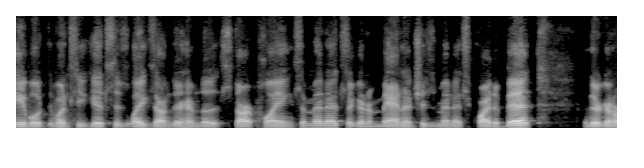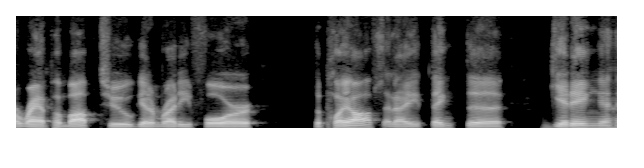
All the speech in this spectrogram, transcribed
able, once he gets his legs under him to start playing some minutes, they're going to manage his minutes quite a bit. And they're going to ramp him up to get him ready for the playoffs. And I think the getting,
